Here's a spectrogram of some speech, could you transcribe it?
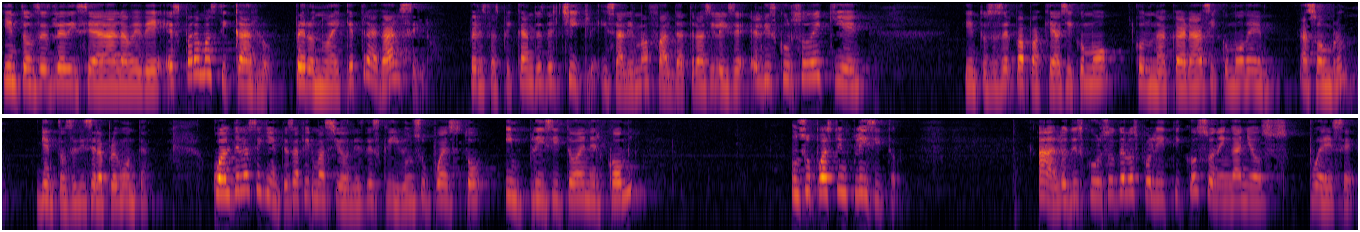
Y entonces le dice a la bebé, es para masticarlo, pero no hay que tragárselo. Pero está explicando desde el chicle y sale Mafalda atrás y le dice, ¿el discurso de quién? Y entonces el papá queda así como con una cara así como de asombro. Y entonces dice la pregunta, ¿cuál de las siguientes afirmaciones describe un supuesto implícito en el cómic? Un supuesto implícito. Ah, los discursos de los políticos son engañosos. Puede ser,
